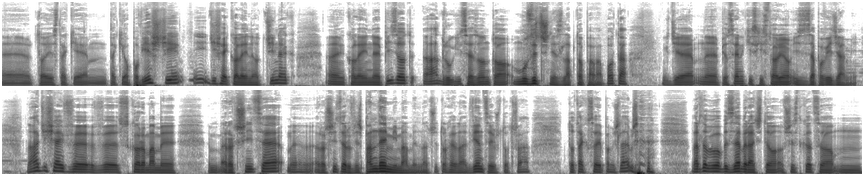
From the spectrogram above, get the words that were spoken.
e, to jest takie, takie opowieści i dzisiaj kolejny odcinek, e, kolejny epizod, a drugi sezon to muzycznie z laptopa Łapota gdzie piosenki z historią i z zapowiedziami. No a dzisiaj, w, w, skoro mamy rocznicę, rocznicę również pandemii mamy, znaczy trochę nawet więcej już to trwa, to tak sobie pomyślałem, że warto byłoby zebrać to wszystko, co mm,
